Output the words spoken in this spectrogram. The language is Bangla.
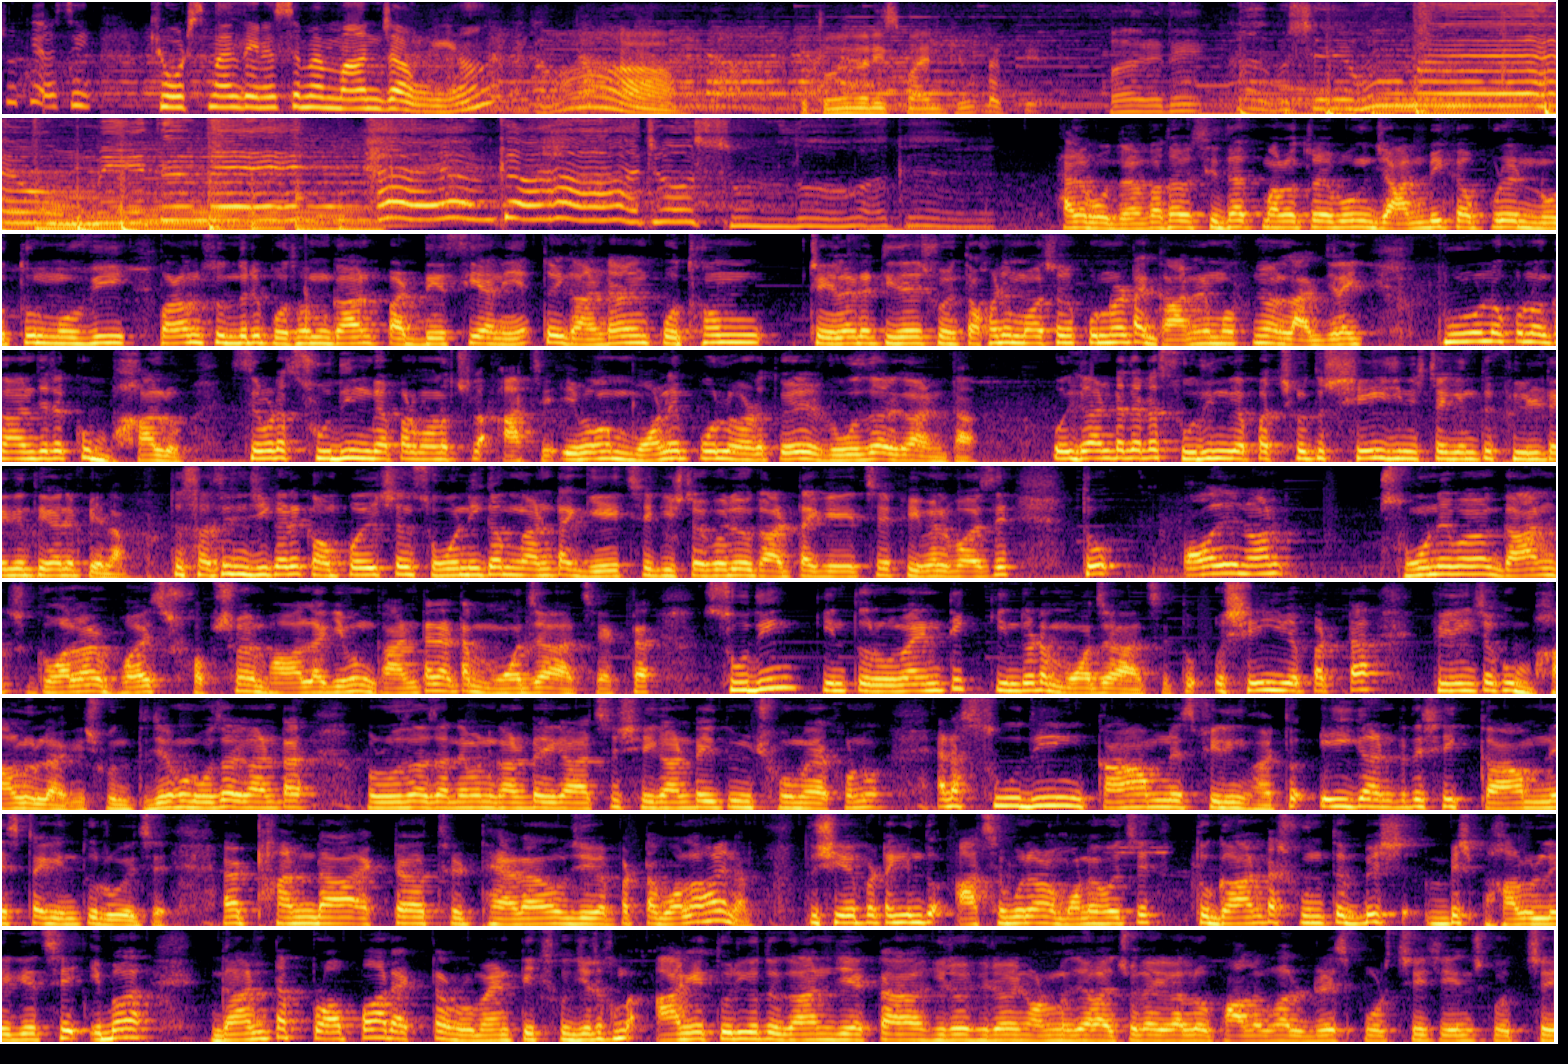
चुके ऐसी क्यूट स्माइल देने से मैं मान जाऊंगी हाँ हाँ तो तुम्हें मेरी स्माइल क्यूट लगती है पर्दे कब से हूँ मैं उम्मीद में है अनकहा जो सुन लो अगर হ্যালো বন্ধুরা কথা হবে সিদ্ধার্থ মালহোত্রা এবং জাহ্নবী কাপুরের নতুন মুভি পরম সুন্দরী প্রথম গান পারদেসিয়া নিয়ে তো এই গানটা আমি প্রথম ট্রেলারে টিজারে শুনি তখনই মনে হচ্ছিল কোনো একটা গানের মতন যেন লাগছে লাইক পুরোনো কোনো গান যেটা খুব ভালো সেটা সুদিং ব্যাপার মনে হচ্ছিল আছে এবং মনে পড়লো হঠাৎ করে রোজার গানটা ওই গানটাতে একটা সুদিন ব্যাপার ছিল, তো সেই জিনিসটা কিন্তু ফিলটা কিন্তু এখানে পেলাম। তো সচিন জিগারের কম্পোজিশন সোনিগম নিগম গানটা গেয়েছে কৃষ্ণ কোহলিও গানটা গেয়েছে ফিমেল ভয়েসে তো অল ইন অল শোন এবং গান গলার ভয়েস সবসময় ভালো লাগে এবং গানটার একটা মজা আছে, একটা সুদিং কিন্তু রোম্যান্টিক কিন্তু একটা মজা আছে। তো সেই ব্যাপারটা ফিলিংসটা খুব ভালো লাগে শুনতে। যেরকম রোজার গানটা, রোজা জানেমন এই আছে, সেই গানটাই তুমি শোনো এখনও একটা সুদিং কামনেস ফিলিং হয়। তো এই গানটাতে সেই কামনেসটা কিন্তু রয়েছে। একটা ঠান্ডা, একটা ঠেরাও যে ব্যাপারটা বলা হয় না, তো সেই ব্যাপারটা কিন্তু আছে বলে আমার মনে হয়েছে। তো গানটা শুনতে বেশ বেশ ভালো লেগেছে। এবার গানটা প্রপার একটা রোম্যান্টিক যেরকম আগে তৈরি হতো গান যে একটা হিরো হিরোইন অন্য জায়গায় চলে গেল, ভালো ভালো ড্রেস পরছে চেঞ্জ করছে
